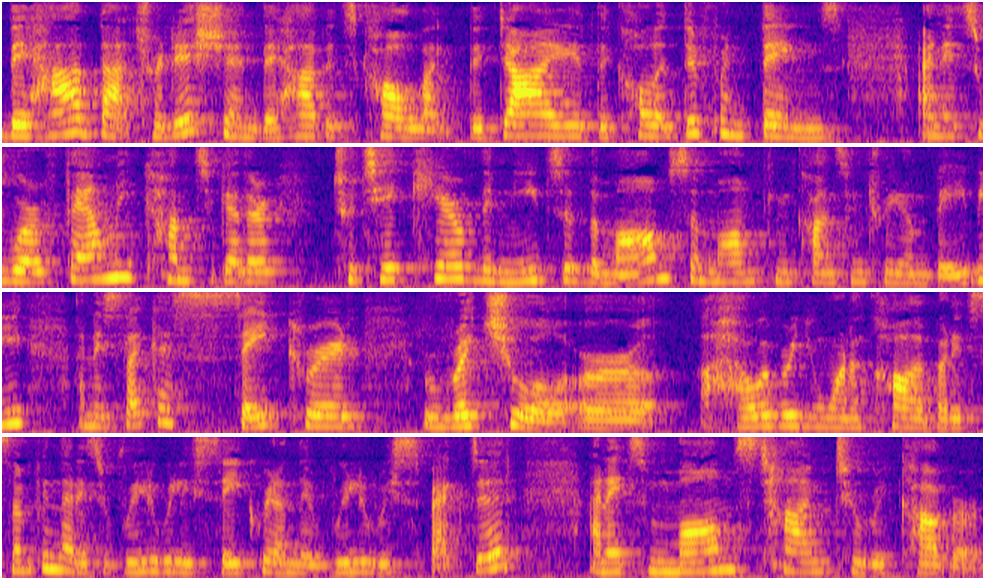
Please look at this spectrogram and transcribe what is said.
they have that tradition. They have it's called like the diet. They call it different things and it's where family come together to take care of the needs of the mom so mom can concentrate on baby. And it's like a sacred ritual or however you want to call it but it's something that is really really sacred and they really respect it. And it's mom's time to recover.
